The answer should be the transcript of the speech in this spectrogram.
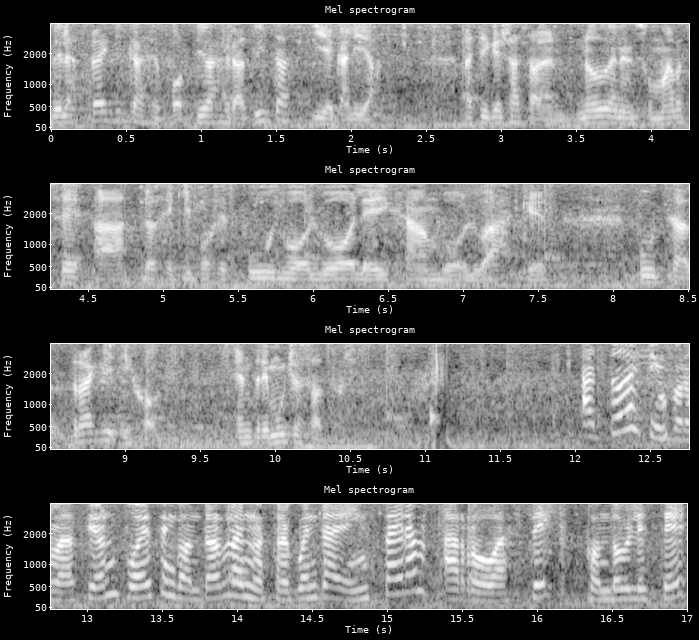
de las prácticas deportivas gratuitas y de calidad. Así que ya saben, no duden en sumarse a los equipos de fútbol, vóley, handball, básquet, futsal, rugby y hockey, entre muchos otros. A toda esta información puedes encontrarla en nuestra cuenta de Instagram, arroba sec con doble c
